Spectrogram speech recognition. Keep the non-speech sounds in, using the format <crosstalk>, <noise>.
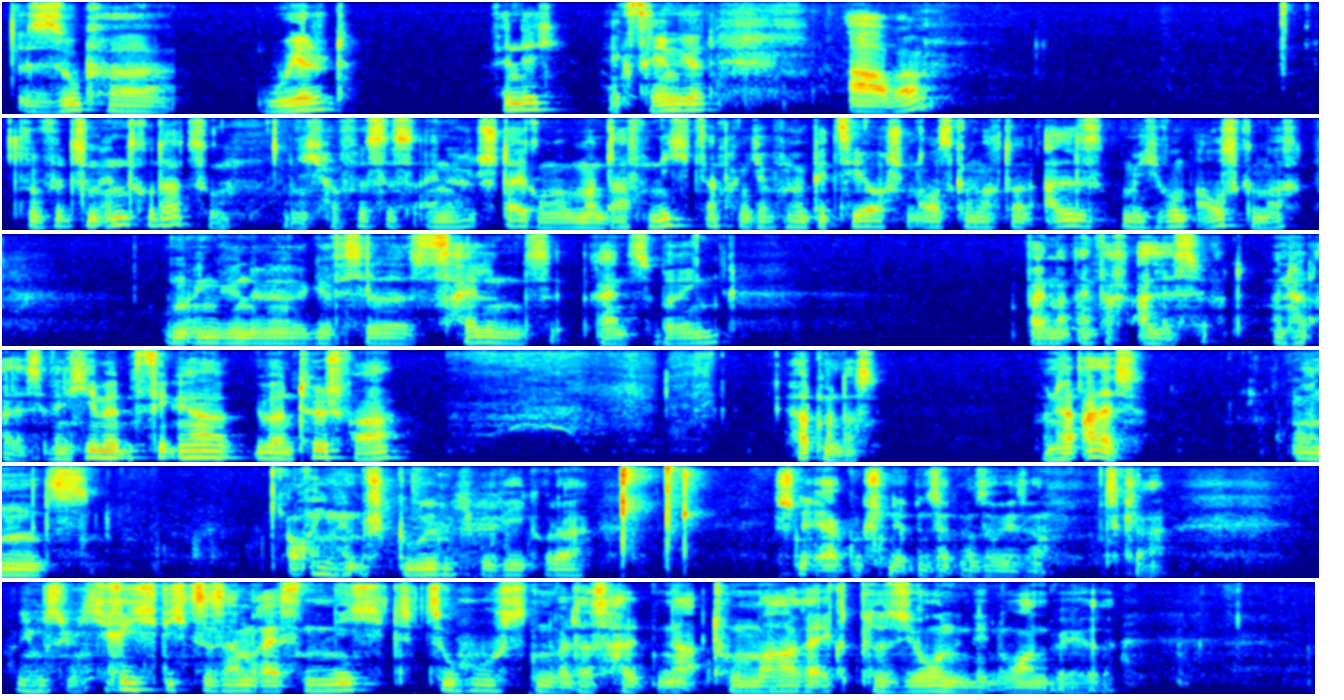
super weird, finde ich. Extrem weird. Aber so viel zum Intro dazu. Ich hoffe, es ist eine Steigerung. Aber man darf nichts anfangen. Ich habe meinen PC auch schon ausgemacht und alles um mich herum ausgemacht, um irgendwie eine gewisse Silence reinzubringen weil man einfach alles hört. Man hört alles. Wenn ich hier mit dem Finger über den Tisch fahre, hört man das. Man hört alles. Und auch wenn ich mit dem Stuhl mich bewege oder schnell, ja gut, schnippen sollte man sowieso, ist klar. Und ich muss mich richtig zusammenreißen, nicht zu husten, weil das halt eine atomare Explosion in den Ohren wäre.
